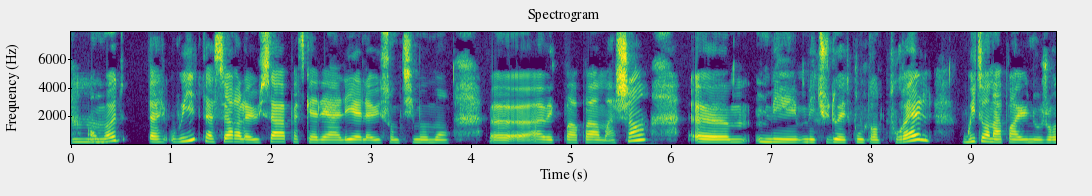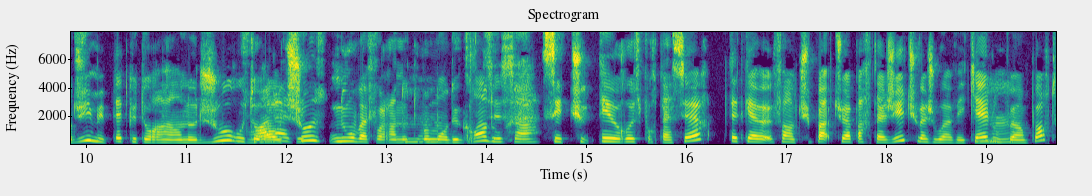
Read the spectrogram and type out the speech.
Mhm. en mode, oui, ta sœur, elle a eu ça parce qu'elle est allée, elle a eu son petit moment euh, avec papa, machin. Euh, mais, mais tu dois être contente pour elle. Oui, t'en as pas une aujourd'hui, mais peut-être que t'auras un autre jour ou t'auras Voilà, autre chose. Nous, on va faire un autre Mhm. moment de grande. C'est ça. C'est tu es heureuse pour ta sœur. Peut-être que, enfin, tu, pas, tu as partagé, tu vas jouer avec elle ou peu importe,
